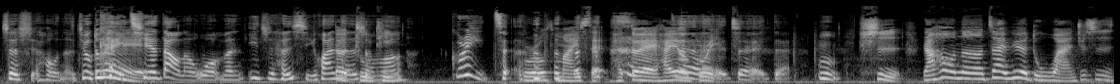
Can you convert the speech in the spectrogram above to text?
这时候呢，就可以切到了我们一直很喜欢的主题，Great。Growth Mindset，对，还有 Great，对对，对，嗯，是。然后呢，在阅读完，就是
